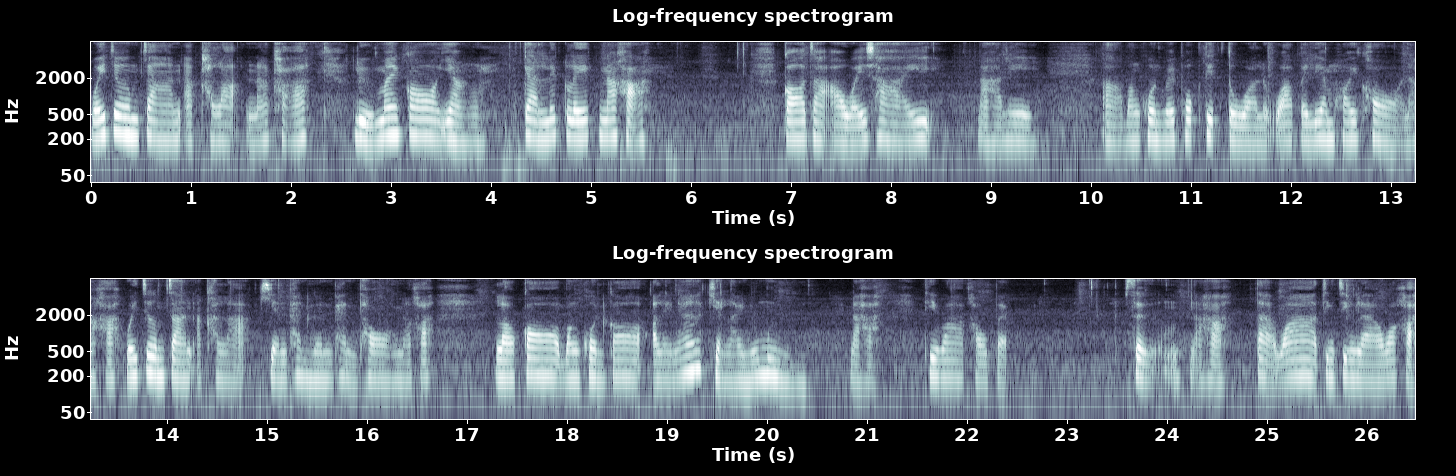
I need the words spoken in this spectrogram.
ไว้เจิมจานอักขระนะคะ หรือไม่ก็อย่างแกนเล็กๆนะคะ ก็จะเอาไว้ใช้นะคะนี่ บางคนไว้พกติดตัวหรือว่าไปเลี่ยมห้อยคอนะคะ ไว้เจิมจานอักขระเขียนแผ่นเงินแผ่นทองนะคะ แล้วก็บางคนก็อะไรนะเขียนลายนิ้วมือนะคะ ที่ว่าเขาแบบเสริมนะคะ แต่ว่าจริงๆแล้วอะค่ะ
